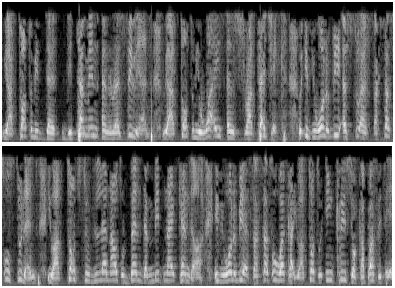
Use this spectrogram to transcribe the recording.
We are taught to be de- determined and resilient. We are taught to be wise and strategic. If you want to be a, stu- a successful student, you are taught to learn how to bend the midnight candle. If you want to be a successful worker, you are taught to increase your capacity.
